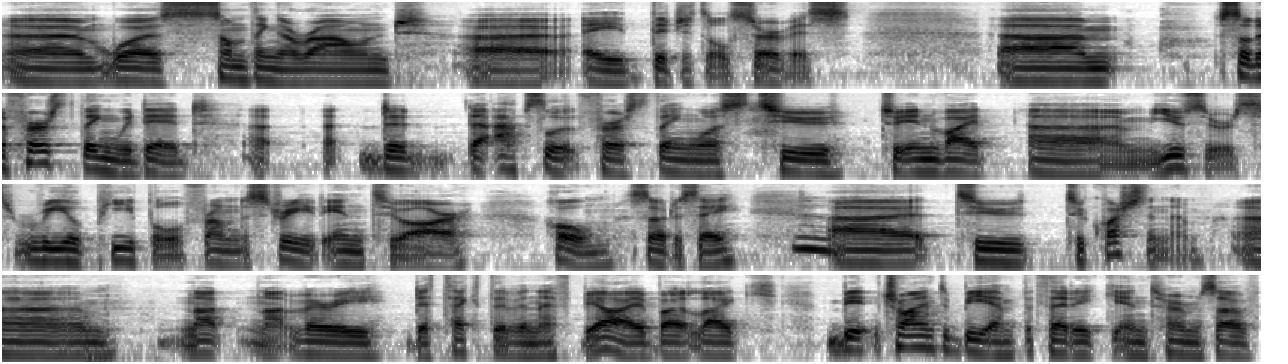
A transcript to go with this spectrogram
um, was something around uh, a digital service. Um, so the first thing we did, uh, the the absolute first thing was to to invite um, users, real people from the street, into our home, so to say, uh, to to question them. Um, not not very detective and FBI, but like be, trying to be empathetic in terms of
